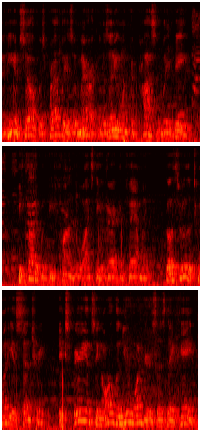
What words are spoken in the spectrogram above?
And he himself was probably as American as anyone could possibly be. He thought it would be fun to watch the American family go through the 20th century, experiencing all the new wonders as they came.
